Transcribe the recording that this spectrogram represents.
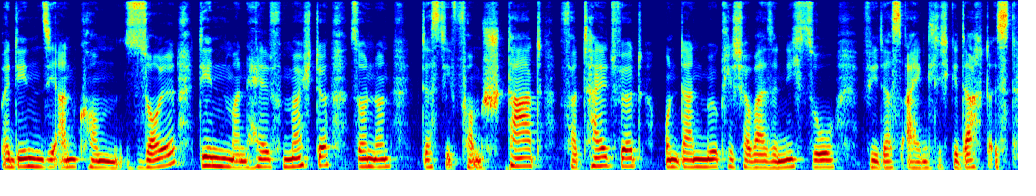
bei denen sie ankommen soll, denen man helfen möchte, sondern dass die vom Staat verteilt wird und dann möglicherweise nicht so, wie das eigentlich gedacht ist,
